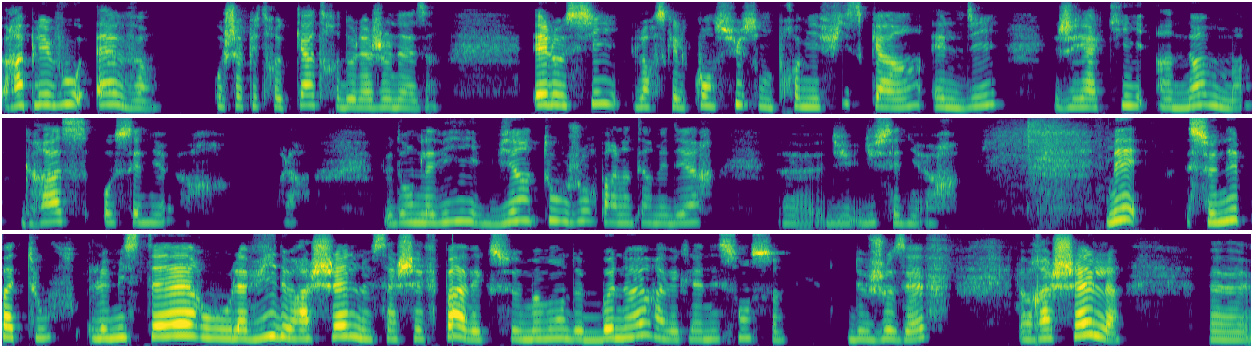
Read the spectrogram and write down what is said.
Rappelez-vous Ève au chapitre 4 de la Genèse. Elle aussi, lorsqu'elle conçut son premier fils Caïn, elle dit J'ai acquis un homme grâce au Seigneur. Voilà. Le don de la vie vient toujours par l'intermédiaire euh, du, Seigneur. Mais ce n'est pas tout. Le mystère ou la vie de Rachel ne s'achève pas avec ce moment de bonheur, avec la naissance de Joseph. Rachel, euh,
